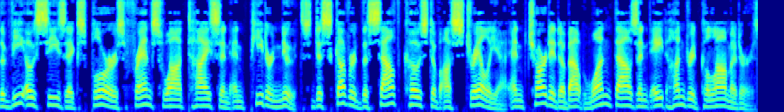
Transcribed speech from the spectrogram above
the VOC's explorers François Thijssen and Pieter Nuyts discovered the south coast of Australia and charted about 1,800 kilometres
